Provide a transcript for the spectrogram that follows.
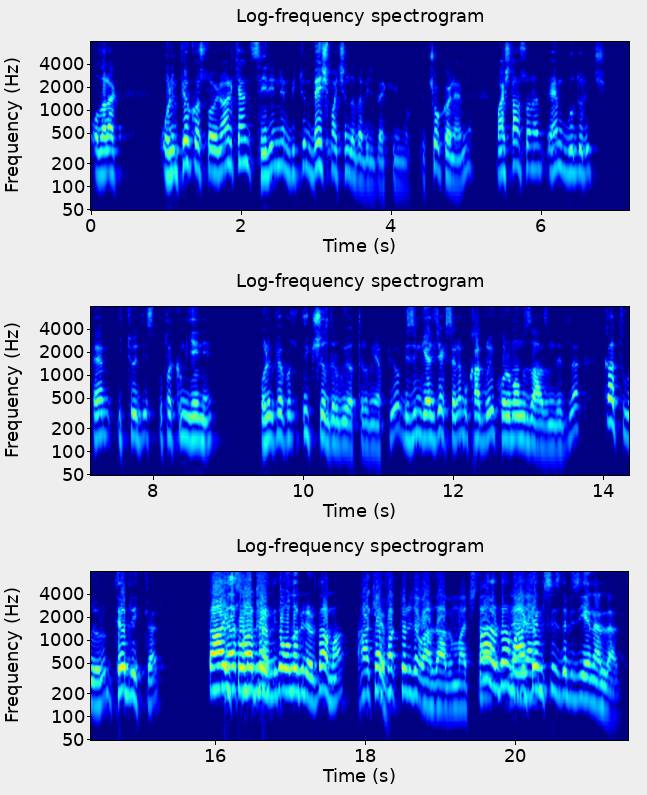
olarak Olympiakos'ta oynarken serinin bütün 5 maçında da Wilbeck'in yoktu. Çok önemli. Maçtan sonra hem Guduric hem Itudis bu takım yeni. Olympiakos 3 yıldır bu yatırımı yapıyor. Bizim gelecek sene bu kadroyu korumamız lazım dediler. Katılıyorum. Tebrikler. Daha iyisi olabilir hakem- miydi? Olabilirdi ama. Hakem Evet. faktörü de vardı abi maçta. Vardı ama Verilen- hakemsiz de bizi yenerlerdi.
